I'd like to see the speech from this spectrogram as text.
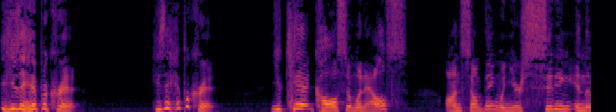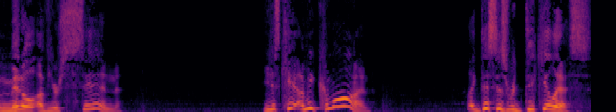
He's a hypocrite. He's a hypocrite. You can't call someone else on something when you're sitting in the middle of your sin. You just can't. I mean, come on. Like, this is ridiculous.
